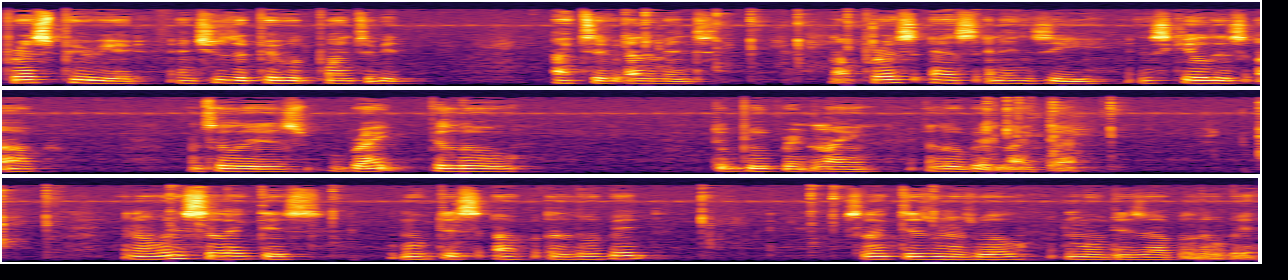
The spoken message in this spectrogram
Press period and choose the pivot point to be active element now press S and then Z and scale this up until it is right below the blueprint line a little bit like that. And I'm going to select this move this up a little bit. Select this one as well and move this up a little bit.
